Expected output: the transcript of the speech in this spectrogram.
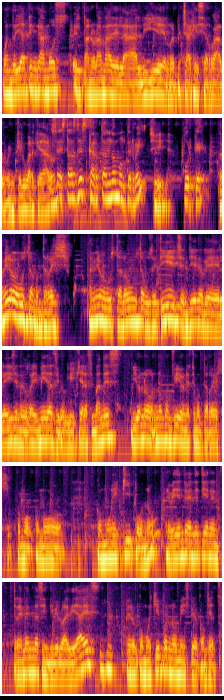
cuando ya tengamos el panorama de la liga y el repechaje cerrado. ¿En qué lugar quedaron? O sea, ¿estás descartando a Monterrey? Sí. ¿Por qué? A mí no me gusta Monterrey. A mí no me gusta, no me gusta Bucetich, entiendo que le dicen el Rey Midas y lo que quieras y mandes. Yo no, no confío en este Monterrey como, como, como equipo, ¿no? Evidentemente tienen tremendas individualidades, pero como equipo no me inspira confianza.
